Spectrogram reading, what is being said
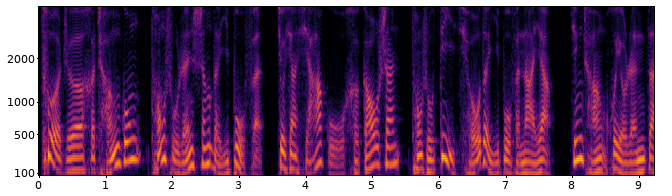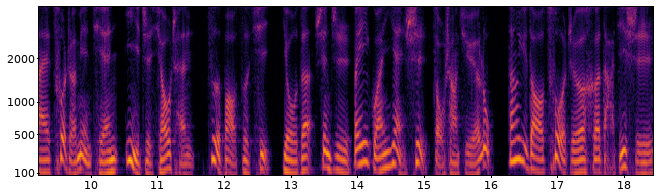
挫折和成功同属人生的一部分。就像峡谷和高山同属地球的一部分那样，经常会有人在挫折面前意志消沉、自暴自弃，有的甚至悲观厌世，走上绝路。当遇到挫折和打击时，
